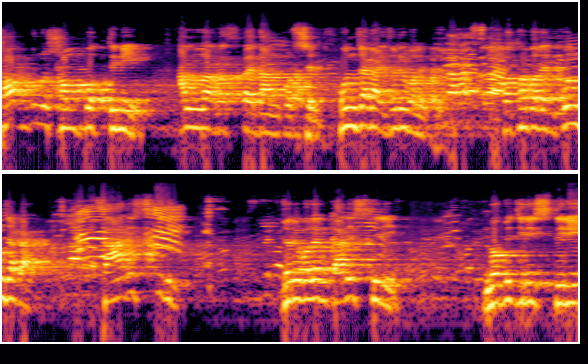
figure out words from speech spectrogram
সবগুলো সম্পদ তিনি আল্লাহ রাস্তায় দান করছেন। কোন জায়গায়? জোরে বলেন। কথা বলেন, কোন জায়গায়? কার স্ত্রী? জোরে বলেন, কার স্ত্রী? নবীজির স্ত্রী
